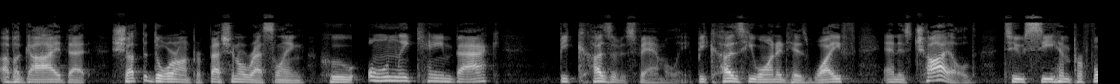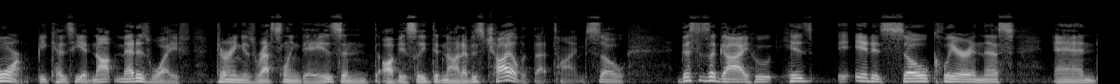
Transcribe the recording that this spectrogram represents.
of a guy that shut the door on professional wrestling who only came back because of his family, because he wanted his wife and his child to see him perform, because he had not met his wife during his wrestling days and obviously did not have his child at that time. So this is a guy who his it is so clear in this and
